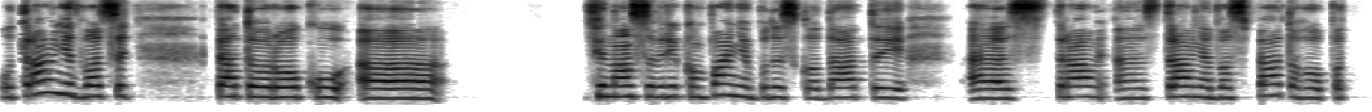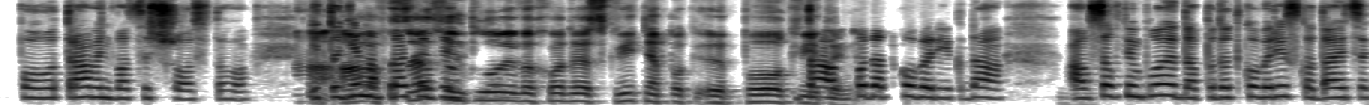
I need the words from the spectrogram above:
у травні 25-го року. Фінансовий рік компанії буде складати е, з трав... е, з травня 25-го по, по травень 26-го. Ага, тоді а на протязі- self-employed виходить з квітня по, е, по Так, податковий рік, да. А в self-employed да, податковий рік складається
